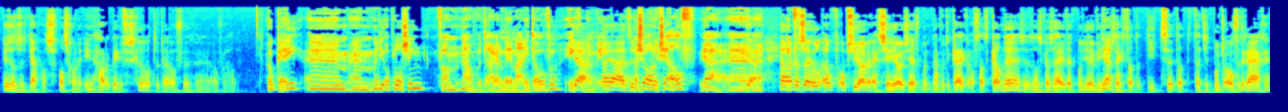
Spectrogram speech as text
dus dat was, ja, was, was gewoon een inhoudelijk meningsverschil wat we daarover eh, over hadden. Oké, ehm, ehm, maar die oplossing van, nou, we dragen hem helemaal niet over. Ik, Ja, nou ja, het- persoonlijk zelf, ja. eh, Ja, nou, dat is wel een optie waar we echt serieus even naar moeten kijken of dat kan. Hè. Zoals ik al zei, wet Milieubeheer Ja. zegt dat, het niet, eh, dat, dat je het moet overdragen.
